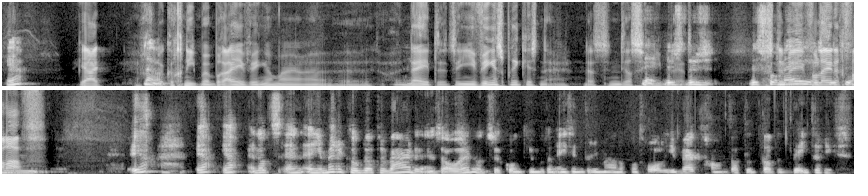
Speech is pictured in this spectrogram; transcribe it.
Ja, Ja, ik- gelukkig niet mijn braillevinger. Maar eh, eh, nee, het, in je vingers prikken is naar. Dat is, dat is nee, niet dus, prettig. dus, dus voor daar ben mij. je volledig een- vanaf. Ja, ja, ja. En, dat, en, en je merkt ook dat de waarde en zo, hè, want ze komt, je moet dan eens in de drie maanden controle. Je merkt gewoon dat het, dat het beter is.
